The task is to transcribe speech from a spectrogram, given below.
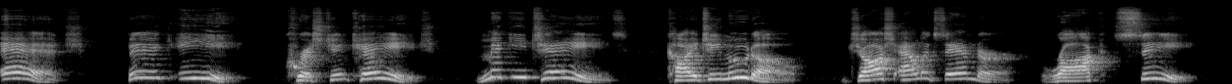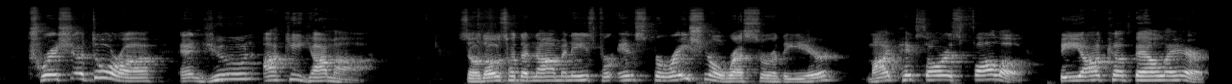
Edge, Big E, Christian Cage, Mickie James, Keiji Muto, Josh Alexander, Rok-C, Trish Adora, and Jun Akiyama. So those are the nominees for Inspirational Wrestler of the Year. My picks are as follow: Bianca Belair.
